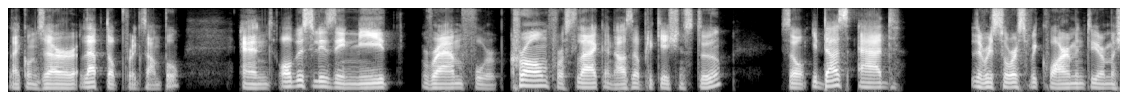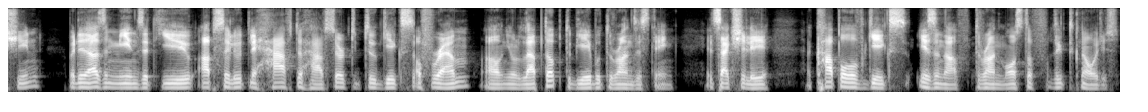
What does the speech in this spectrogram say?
like on their laptop, for example. And obviously, they need RAM for Chrome, for Slack, and other applications too. So it does add the resource requirement to your machine, but it doesn't mean that you absolutely have to have 32 gigs of RAM on your laptop to be able to run this thing. It's actually a couple of gigs is enough to run most of the technologies.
